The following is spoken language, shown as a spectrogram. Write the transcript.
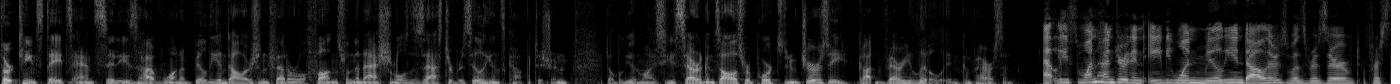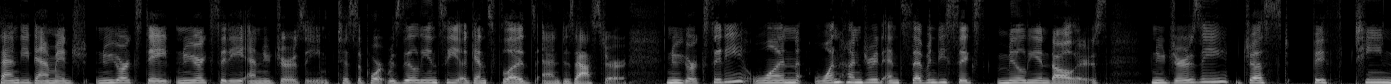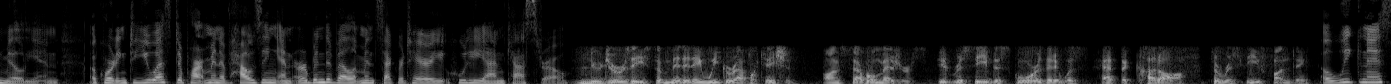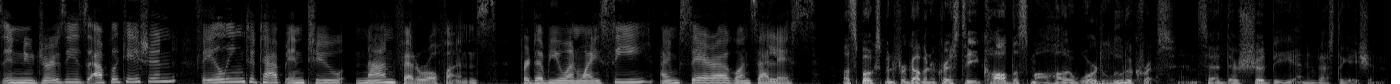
13 states and cities have won a billion dollars in federal funds from the National Disaster Resilience Competition. WNYC's Sarah Gonzalez reports New Jersey got very little in comparison. At least $181 million was reserved for Sandy damaged New York State, New York City, and New Jersey to support resiliency against floods and disaster. New York City won $176 million. New Jersey, just 15 million according to U.S. Department of Housing and Urban Development Secretary Julian Castro. New Jersey submitted a weaker application on several measures. It received a score that it was at the cutoff to receive funding. A weakness in New Jersey's application, failing to tap into non federal funds. For WNYC, I'm Sarah Gonzalez. A spokesman for Governor Christie called the Small Hull Award ludicrous and said there should be an investigation.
